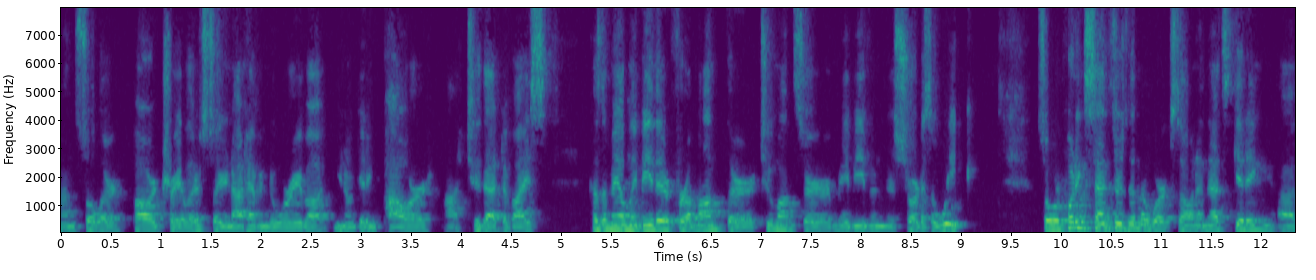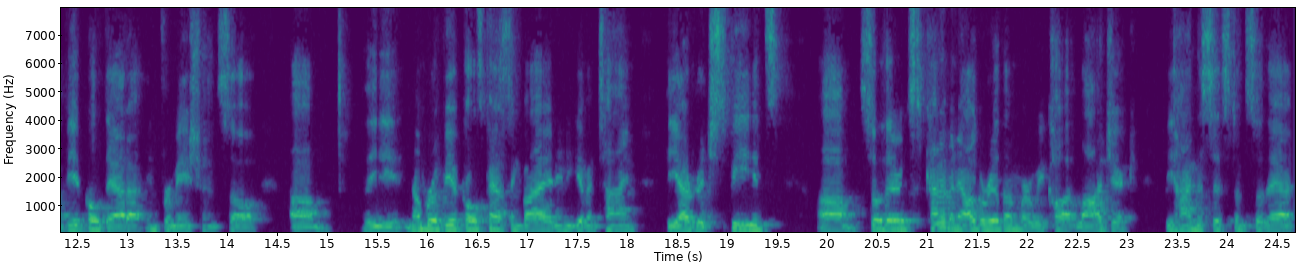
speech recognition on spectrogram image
on solar powered trailers so you're not having to worry about you know getting power uh, to that device because it may only be there for a month or two months or maybe even as short as a week so we're putting sensors in the work zone, and that's getting uh, vehicle data information. So um, the number of vehicles passing by at any given time, the average speeds. Um, so there's kind of an algorithm, or we call it logic, behind the system, so that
